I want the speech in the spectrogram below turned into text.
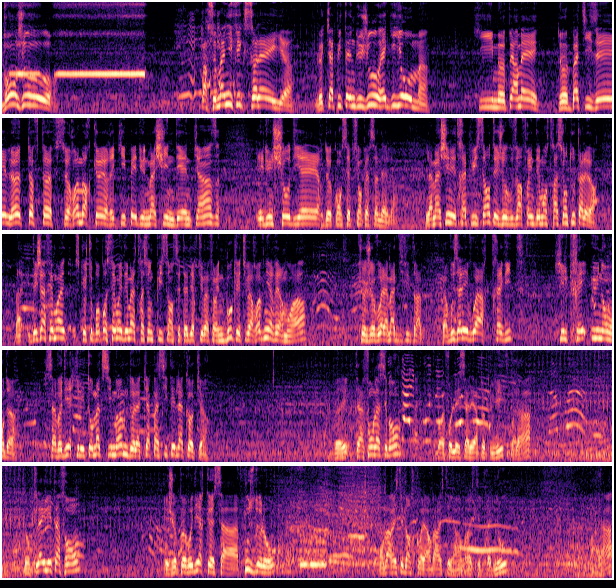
Bonjour Par ce magnifique soleil, le capitaine du jour est Guillaume, qui me permet de baptiser le Tough Tough, ce remorqueur équipé d'une machine DN15 et d'une chaudière de conception personnelle. La machine est très puissante et je vous en ferai une démonstration tout à l'heure. Bah, déjà, fais-moi, ce que je te propose, fais-moi une démonstration de puissance, c'est-à-dire que tu vas faire une boucle et tu vas revenir vers moi, que je vois la magnifique. Alors vous allez voir très vite qu'il crée une onde. Ça veut dire qu'il est au maximum de la capacité de la coque. T'es à fond là, c'est bon Bon, il faut le laisser aller un peu plus vite, voilà. Donc là, il est à fond. Et je peux vous dire que ça pousse de l'eau. On va rester dans ce coin-là, on va rester, hein, on va rester près de nous. Voilà.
